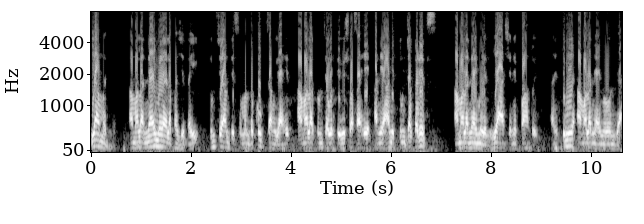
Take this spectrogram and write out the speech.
यामध्ये आम्हाला न्याय मिळायला पाहिजे ताई. तुमचे आमचे संबंध खूप चांगले आहेत. आम्हाला तुमच्यावरती विश्वास आहे आणि आम्ही तुमच्याकडेच आम्हाला न्याय मिळेल या आशेने पाहतोय. आणि तुम्ही आम्हाला न्याय मिळवून द्या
